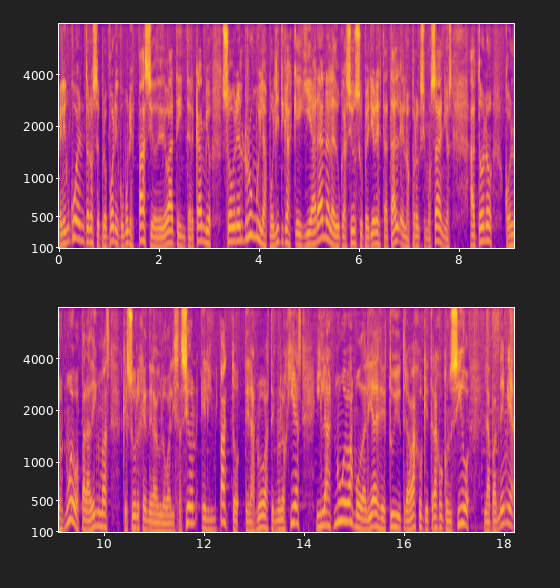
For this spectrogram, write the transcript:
El encuentro se propone como un espacio de debate e intercambio sobre el rumbo y las políticas que guiarán a la educación superior estatal en los próximos años, a tono con los nuevos paradigmas que surgen de la globalización, el impacto de las nuevas tecnologías y las nuevas modalidades de estudio y trabajo que trajo consigo la pandemia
